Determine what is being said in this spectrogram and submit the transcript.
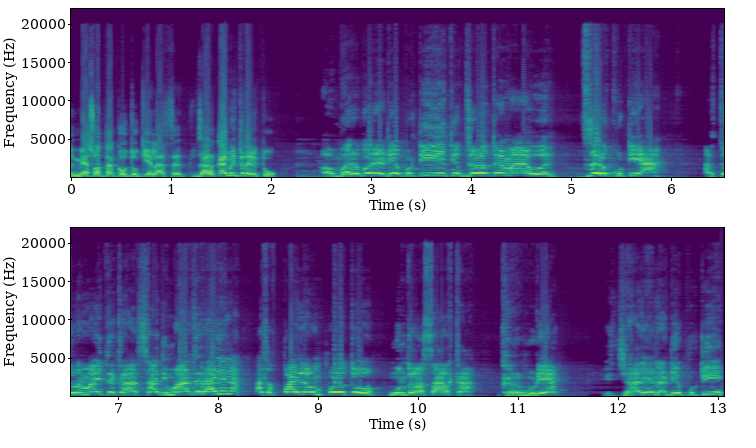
तर मी स्वतः कौतुक केलं असतं. जळका मित्र आहे तू? बरोबर आहे डेपुटी ते जळतोय मायावर. जळ कुटिया अरे तुला माहितीये का? साधी मांजर आली ना असं पाय लावून पळतो उंदरा सारखा खरबुड्या हे झाले ना डेपुटी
